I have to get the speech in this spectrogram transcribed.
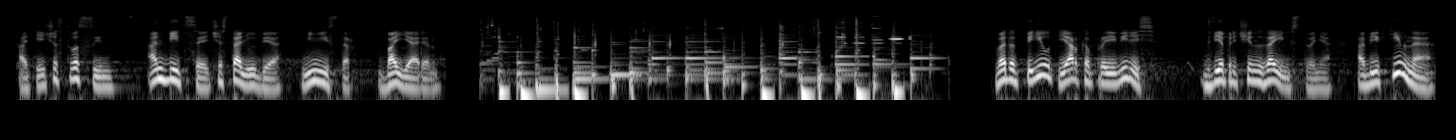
отечество, сын, амбиция, честолюбие, министр, боярин. В этот период ярко проявились две причины заимствования. Объективная,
